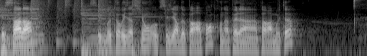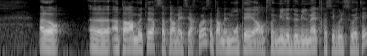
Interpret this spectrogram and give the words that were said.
Et ça là, c'est une motorisation auxiliaire de parapente qu'on appelle un paramoteur. Alors, euh, un paramoteur, ça permet de faire quoi? Ça permet de monter entre 1000 et 2000 mètres si vous le souhaitez.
